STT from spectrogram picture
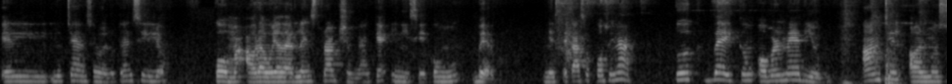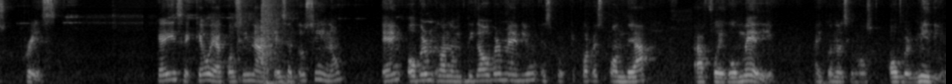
el utensil o el utensilio, coma, ahora voy a dar la instruction. Vean que inicié con un verbo. En este caso, cocinar. Cook bacon over medium until almost crisp que dice que voy a cocinar ese tocino en over, cuando diga over medium es porque corresponde a, a fuego medio. Ahí conocimos over medium.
